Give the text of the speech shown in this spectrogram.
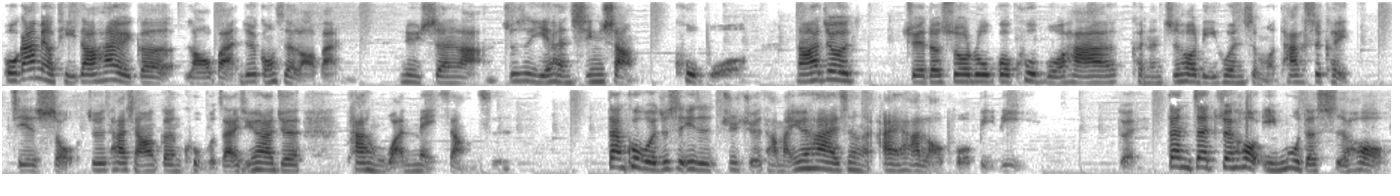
我刚刚没有提到，她有一个老板，就是公司的老板，女生啦，就是也很欣赏库珀，然后她就觉得说，如果库珀他可能之后离婚什么，他是可以接受，就是他想要跟库珀在一起，因为他觉得他很完美这样子。但库珀就是一直拒绝他嘛，因为他还是很爱他老婆比利。对，但在最后一幕的时候，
